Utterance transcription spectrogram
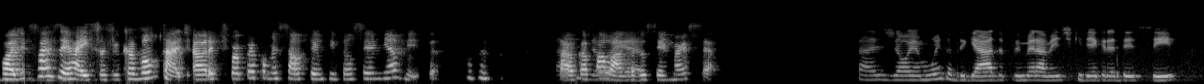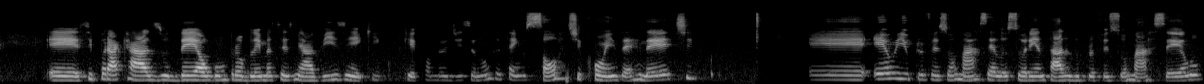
Pode fazer, Raíssa, fica à vontade. A hora que for para começar o tempo, então você me avisa. Tá, tá com a palavra, você e Marcelo. Tá, joia. Muito obrigada. Primeiramente, queria agradecer. É, se por acaso der algum problema, vocês me avisem aqui porque, como eu disse, eu nunca tenho sorte com a internet. É, eu e o professor Marcelo, eu sou orientada do professor Marcelo.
